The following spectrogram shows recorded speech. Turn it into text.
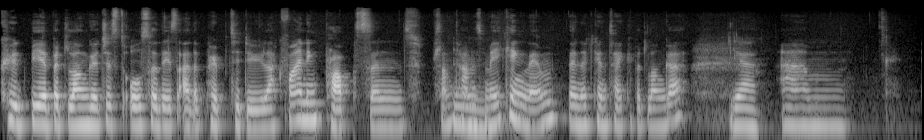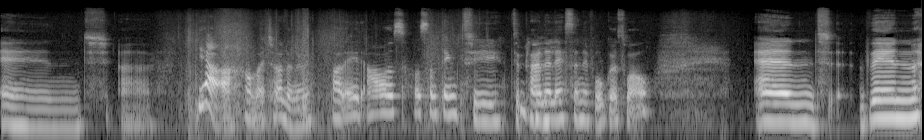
could be a bit longer. Just also, there's other prep to do, like finding props and sometimes mm. making them. Then it can take a bit longer. Yeah. Um, and uh, yeah, how much? I don't know, about eight hours or something to to plan mm-hmm. a lesson if all goes well. And then,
